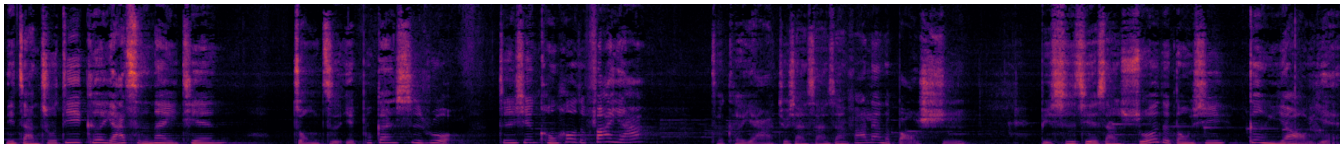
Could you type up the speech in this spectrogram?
你长出第一颗牙齿的那一天，种子也不甘示弱，争先恐后的发芽。这颗牙就像闪闪发亮的宝石，比世界上所有的东西更耀眼。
